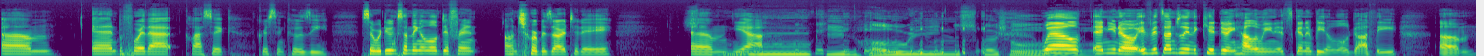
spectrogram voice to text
Um, and before that, classic Chris and Cosey. So we're doing something a little different on Chor Bazaar today. Um, yeah. Halloween special. Well, and you know, if it's Anjali and the Kid doing Halloween, it's gonna be a little gothy. Um,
